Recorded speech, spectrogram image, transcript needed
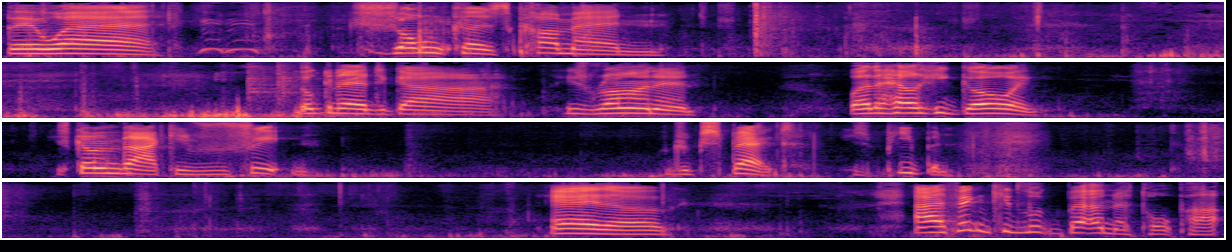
Beware. Chonka's coming. Look at Edgar. He's running. Where the hell he going? He's coming back. He's retreating. What'd you expect? He's peeping. Hey, Hello. I think he'd look better in a top hat.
